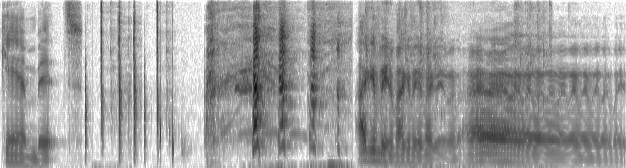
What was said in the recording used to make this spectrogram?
Gambit. I can beat him. I can beat him. I can beat him. All right, wait, wait, wait, wait, wait, wait, wait, wait, wait, wait.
